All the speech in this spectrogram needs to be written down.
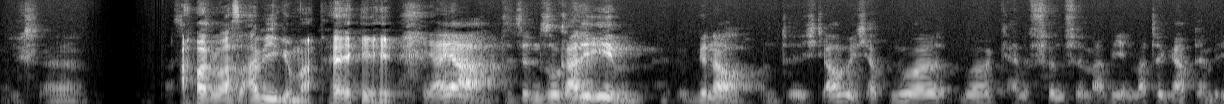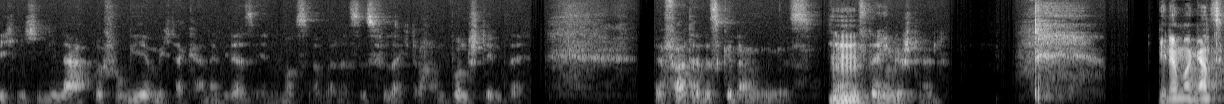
Und, äh, aber du hast Abi gemacht, hey. Ja, ja, so gerade eben, genau. Und ich glaube, ich habe nur, nur keine fünf im Abi in Mathe gehabt, damit ich nicht in die Nachprüfung gehe und mich da keiner wiedersehen muss. Aber das ist vielleicht auch ein Wunsch, den der, der Vater des Gedanken ist. Mhm. Ist dahingestellt. Geh noch mal ganz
